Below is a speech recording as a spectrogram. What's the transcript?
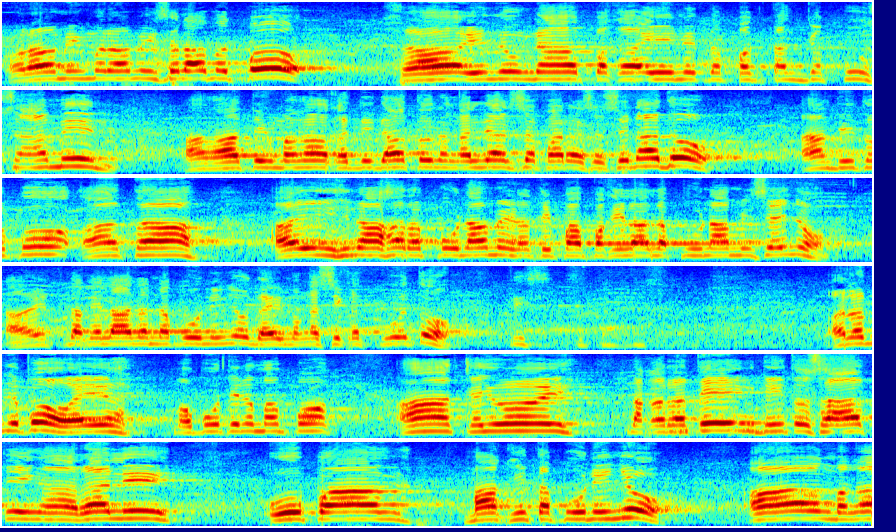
Maraming maraming salamat po sa inyong napakainit na pagtanggap po sa amin ang ating mga kandidato ng Alyansa para sa Senado. Andito po at ah, ay hinaharap po namin at ipapakilala po namin sa inyo. At nakilala na po ninyo dahil mga sikat po ito. Alam niyo po, eh, mabuti naman po at kayo'y nakarating dito sa ating ah, rally upang makita po ninyo ang mga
